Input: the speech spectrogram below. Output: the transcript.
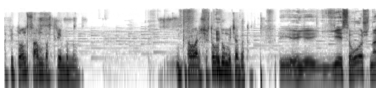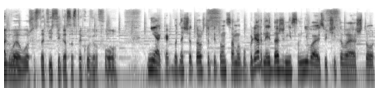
а Python самым востребованным. Товарищи, что вы думаете об этом? Есть ложь, наглая ложь и статистика со Stack Overflow. Не, как бы насчет того, что питон самый популярный, я даже не сомневаюсь, учитывая, что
